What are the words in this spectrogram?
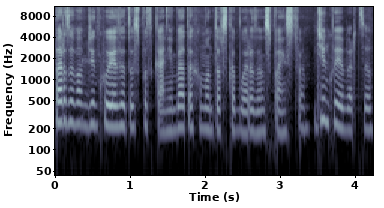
Bardzo Wam dziękuję za to spotkanie. Beata Homontowska była razem z Państwem. Dziękuję bardzo.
